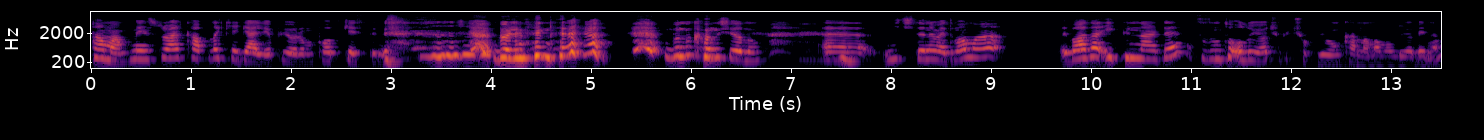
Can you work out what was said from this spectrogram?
Tamam. Menstrual kapla kegel yapıyorum podcast'imiz bölümünde. Bunu konuşalım. Ee, hiç denemedim ama bazen ilk günlerde sızıntı oluyor. Çünkü çok yoğun kanamam oluyor benim.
